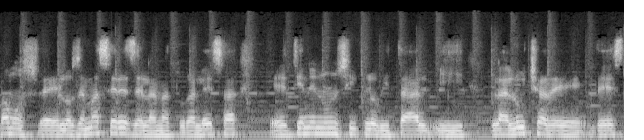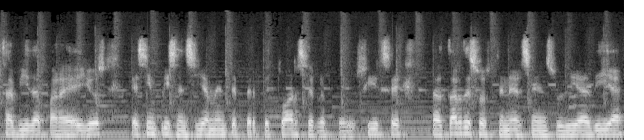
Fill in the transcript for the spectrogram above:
vamos, eh, los demás seres de la naturaleza eh, tienen un ciclo vital y la lucha de, de esta vida para ellos es simple y sencillamente perpetuarse, reproducirse, tratar de sostenerse en su día a día.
